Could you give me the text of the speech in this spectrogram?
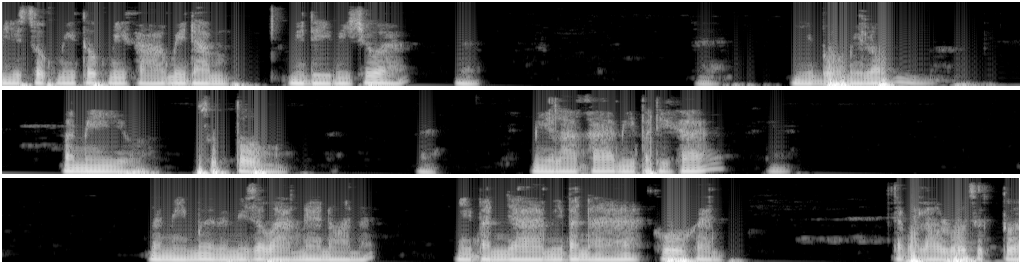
มีสุขมีทุกข์มีขาวมีดำมีดีมีชั่ว มีบวกมีลบ มันมีอยู่สุดโต่งมีราคา มีปฏิฆะมันมีมืดมันมีสว่างแน่นอนนะ มีปัญญา มีปัญหาคู่กัน แต่พอเรารู้สึกตัว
